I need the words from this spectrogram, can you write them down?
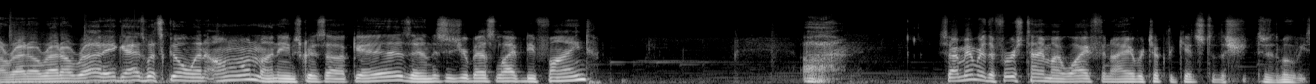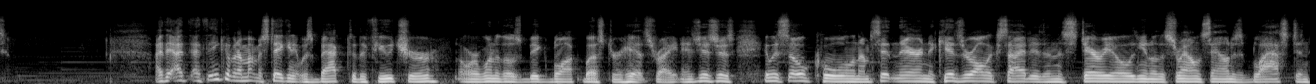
All right, all right, all right. Hey guys, what's going on? My name's Chris Hawkes, and this is your best life defined. Ah, so I remember the first time my wife and I ever took the kids to the sh- to the movies. I, th- I think if I'm not mistaken, it was Back to the Future or one of those big blockbuster hits, right? And it's just, just it was so cool. And I'm sitting there, and the kids are all excited, and the stereo, you know, the surround sound is blasting,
